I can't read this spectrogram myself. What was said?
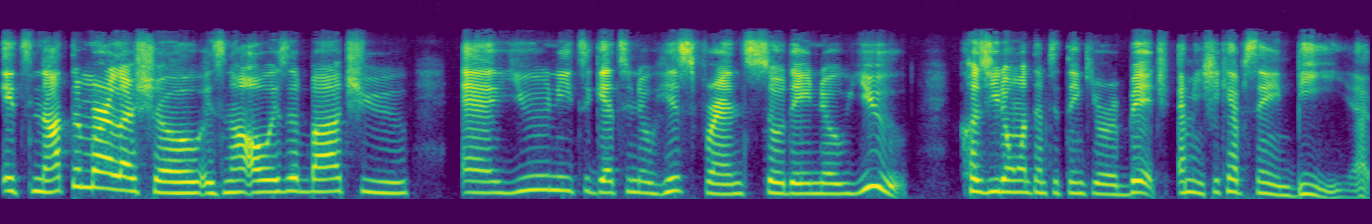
it's not the Myrla show. It's not always about you. And you need to get to know his friends so they know you. because you don't want them to think you're a bitch. I mean, she kept saying B, uh,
